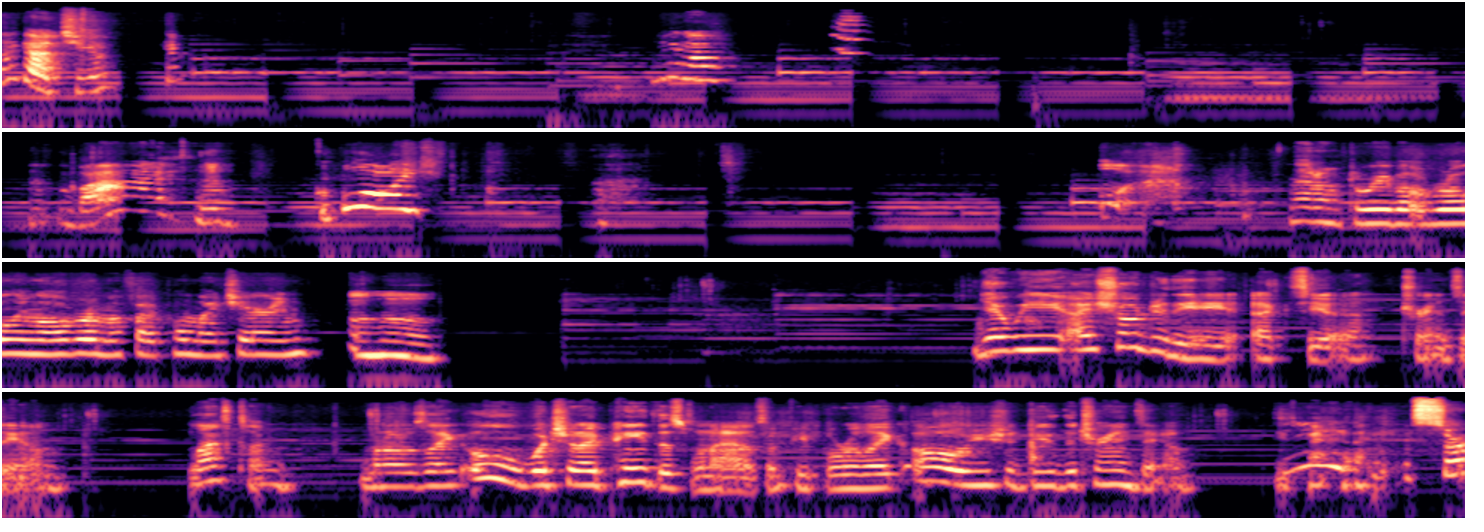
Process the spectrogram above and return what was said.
I got you Bye. Good boy. I don't have to worry about rolling over him if I pull my chair in. Mm-hmm. Yeah, we I showed you the Exia Trans Am last time when I was like, "Oh, what should I paint this one as?" and people were like, "Oh, you should do the Trans Am." Sir,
